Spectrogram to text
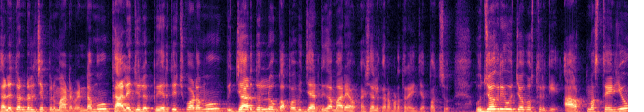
తల్లిదండ్రులు చెప్పిన మాట వినడము కాలేజీలో పేరు తెచ్చుకోవడము విద్యార్థుల్లో గొప్ప విద్యార్థిగా మారే అవకాశాలు కనపడుతున్నాయని చెప్పొచ్చు. ఉద్యోగులకి ఉద్యోగస్తులకి ఆత్మస్థైర్యం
